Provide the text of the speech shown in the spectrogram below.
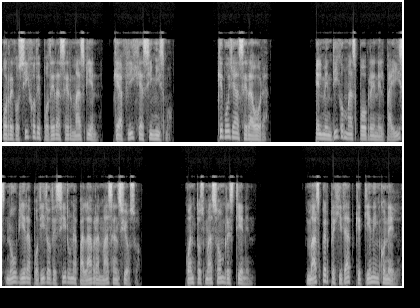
o regocijo de poder hacer más bien, que aflige a sí mismo. ¿Qué voy a hacer ahora? El mendigo más pobre en el país no hubiera podido decir una palabra más ansioso. ¿Cuántos más hombres tienen? Más perplejidad que tienen con él.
